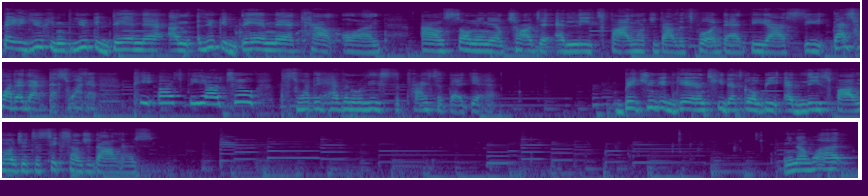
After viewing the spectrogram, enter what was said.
baby, you can you can damn near um, you can damn near count on um, Sony them charging at least five hundred dollars for that VRC. That's why they're not. That's why that PSVR two. That's why they haven't released the price of that yet. Bitch, you can guarantee that's gonna be at least $500 to six hundred dollars. You know what?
